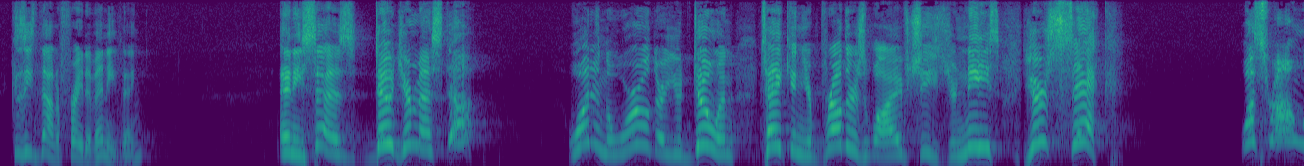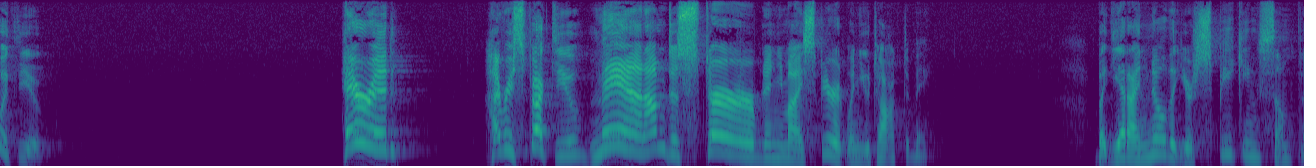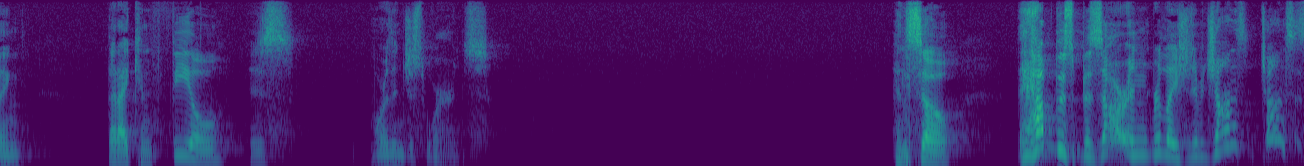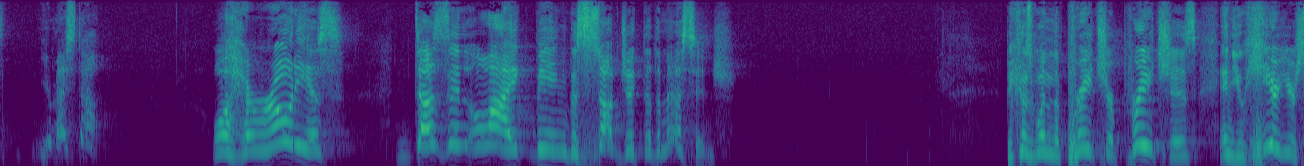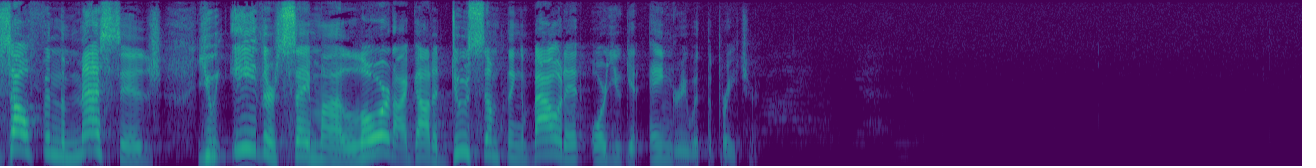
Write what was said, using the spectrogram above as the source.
because he's not afraid of anything. And he says, Dude, you're messed up. What in the world are you doing taking your brother's wife? She's your niece. You're sick. What's wrong with you? Herod, I respect you. Man, I'm disturbed in my spirit when you talk to me. But yet I know that you're speaking something that I can feel is more than just words. And so they have this bizarre relationship. John, John says, You're messed up. Well, Herodias doesn't like being the subject of the message. Because when the preacher preaches and you hear yourself in the message, you either say, My Lord, I got to do something about it, or you get angry with the preacher.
